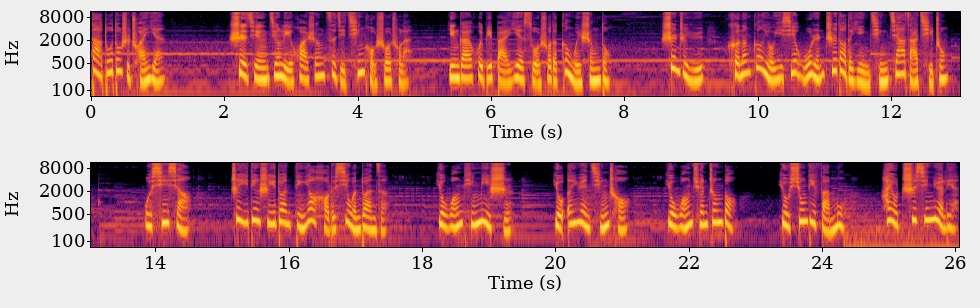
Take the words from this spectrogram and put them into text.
大多都是传言。事情经李化生自己亲口说出来，应该会比百叶所说的更为生动。甚至于，可能更有一些无人知道的隐情夹杂其中。我心想，这一定是一段顶要好的戏文段子，有王庭秘史，有恩怨情仇，有王权争斗，有兄弟反目，还有痴心虐恋。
